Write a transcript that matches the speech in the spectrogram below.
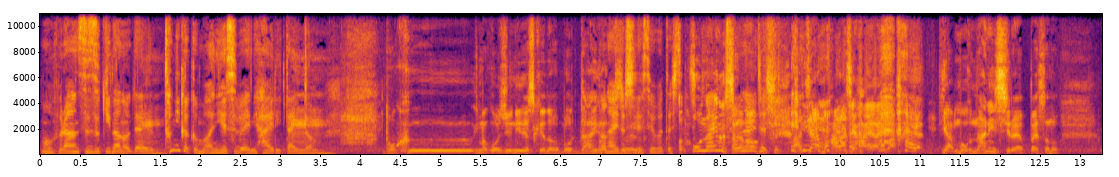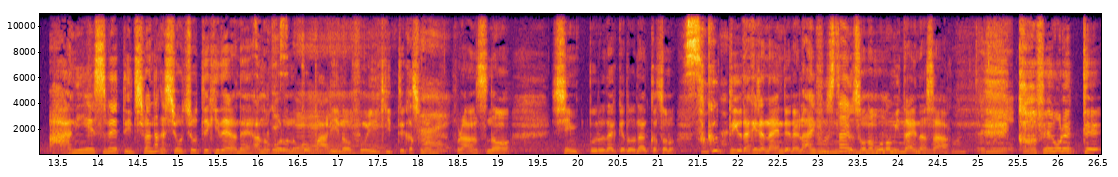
もうフランス好きなので、うん。とにかくもうアニエス・ベイに入りたいと。うん僕今52ですけどもう大学同い年ですよ私同い年なの？同い年。あじゃあもう話早いわ、い、やもう何しろやっぱりそのアニエス・ベイって一番なんか象徴的だよね。あの頃のこそうパリの雰囲気っていうかそのはい。フランスのシンプルだけどなんかその服っていうだけじゃないんだよね。ライフスタイルそのものみたいなさ。カフェオレって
